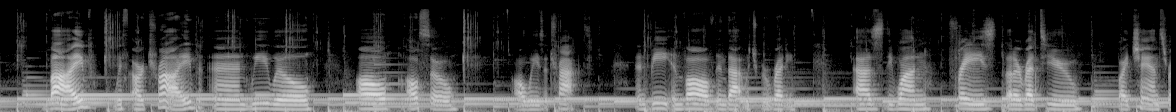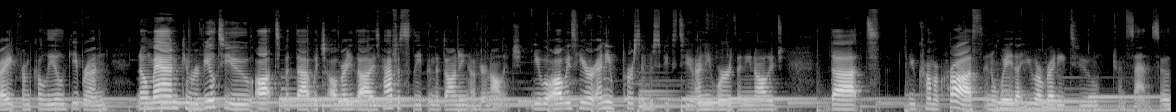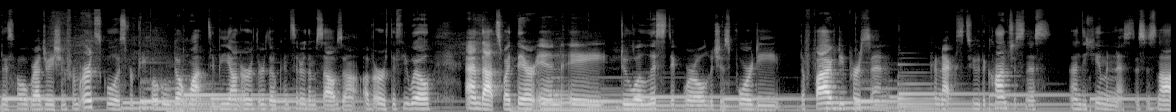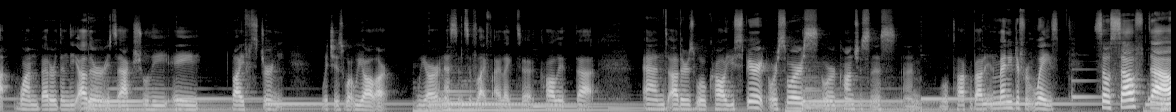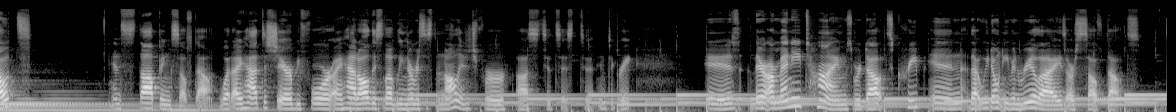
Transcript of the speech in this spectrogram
vibe with our tribe and we will all also always attract and be involved in that which we're ready. As the one phrase that I read to you by chance, right, from Kahlil Gibran no man can reveal to you aught but that which already lies half asleep in the dawning of your knowledge. You will always hear any person who speaks to you, any words, any knowledge that you come across in a way that you are ready to transcend. So, this whole graduation from Earth School is for people who don't want to be on Earth or don't consider themselves uh, of Earth, if you will. And that's why they're in a dualistic world, which is 4D. The 5D person connects to the consciousness and the humanness. This is not one better than the other, it's actually a life's journey, which is what we all are. We are an essence of life. I like to call it that. And others will call you spirit or source or consciousness, and we'll talk about it in many different ways. So, self doubt and stopping self doubt. What I had to share before I had all this lovely nervous system knowledge for us to, to, to integrate is there are many times where doubts creep in that we don't even realize are self doubts.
